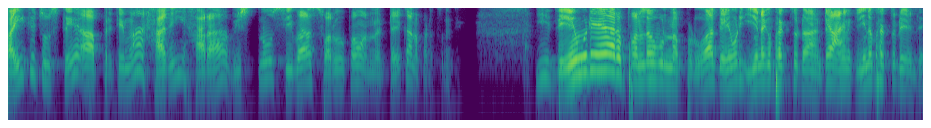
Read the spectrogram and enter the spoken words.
పైకి చూస్తే ఆ ప్రతిమ హరి హర విష్ణు శివ స్వరూపం అన్నట్టే కనపడుతుంది. ఈ దేవుడే అరపంలో ఉన్నప్పుడు ఆ దేవుడు ఈయనకు భక్తుడా అంటే ఆయనకి ఈయన భక్తుడైతే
